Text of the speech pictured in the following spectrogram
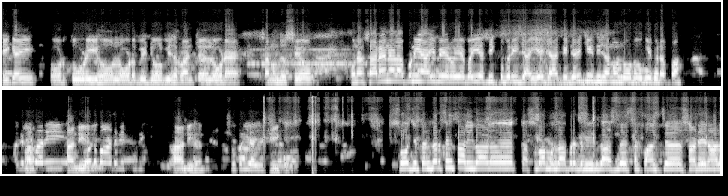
ਠੀਕ ਹੈ ਜੀ? ਹੋਰ ਤੂੜੀ ਹੋਰ ਲੋੜ ਵੀ ਜੋ ਵੀ ਸਰਪੰਚ ਲੋੜ ਹੈ ਸਾਨੂੰ ਦੱਸਿਓ। ਉਹਨਾਂ ਸਾਰਿਆਂ ਨਾਲ ਆਪਣੀ ਆਹੀ ਫੇਰ ਹੋਈ ਹੈ ਬਈ ਅਸੀਂ ਇੱਕ ਵਾਰੀ ਜਾਈਏ ਜਾ ਕੇ ਜਿਹੜੀ ਚੀਜ਼ ਦੀ ਸਾਨੂੰ ਲੋੜ ਹੋਊਗੀ ਫਿਰ ਆਪਾਂ। ਅਗਲੀ। ਵਾਰੀ ਹਾਂਜੀ, ਹਾਂਜੀ। ਹਾਂਜੀ ਹਾਂਜੀ। ਸ਼ੁਕਰੀਆ ਜੀ। ਠੀਕ ਹੈ ਸੋ ਜਤਿੰਦਰ ਸਿੰਘ ਢਾਲੀਵਾਲ ਕਸਬਾ ਮੁੱਲਾਪੁਰ ਗਰੀਬਦਾਸ ਦੇ ਸਰਪੰਚ ਸਾਡੇ ਨਾਲ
